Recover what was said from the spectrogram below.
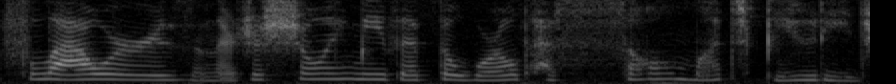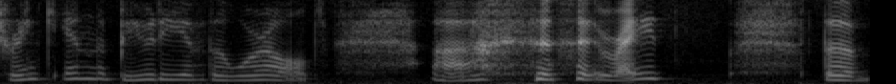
flowers, and they're just showing me that the world has so much beauty. Drink in the beauty of the world, uh, right? The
